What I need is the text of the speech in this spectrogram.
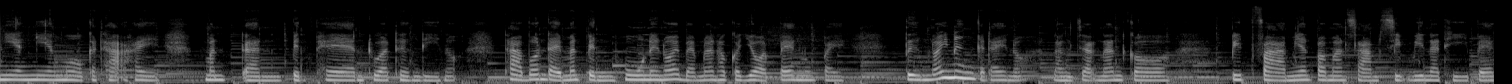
เงียงเงียงหม้อกระทะให้มันอันเป็นแผ่นทั่วถึงดีเนาะถ้าบ่อนใดมันเป็นหูน้อยๆแบบนั้นเราก็หยอดแป้งลงไปตืมน้อยนึงก็ได้เนาะหลังจากนั้นก็ปิดฝาเมียนประมาณ 30 วินาทีแป้ง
